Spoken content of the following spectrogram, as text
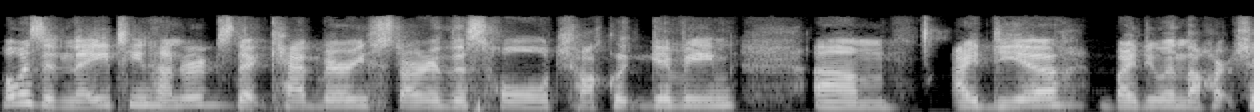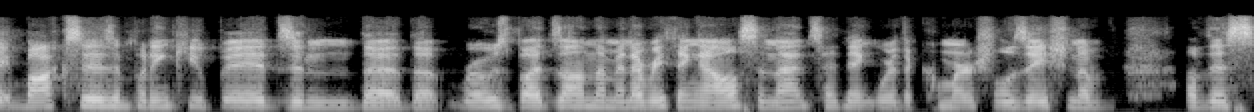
what was it in the 1800s that Cadbury started this whole chocolate giving um, idea by doing the heart-shaped boxes and putting cupids and the the rosebuds on them and everything else. And that's I think where the commercialization of of this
